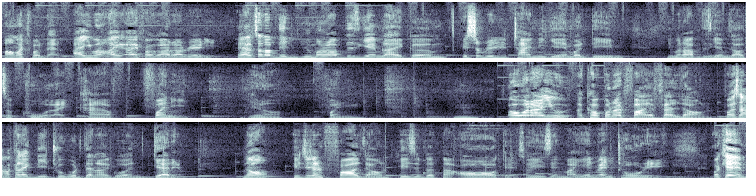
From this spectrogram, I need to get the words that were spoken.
How much was that? I even I, I forgot already. I also love the humor of this game. Like um, it's a really tiny game, but the humor of this game is also cool. Like kind of funny, you know, funny. Hmm? Oh, what are you? A coconut fire fell down. First time I collect the two wood, then I'll go and get him. No, he didn't fall down. He's with my. Oh, okay. So he's in my inventory. Okay,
